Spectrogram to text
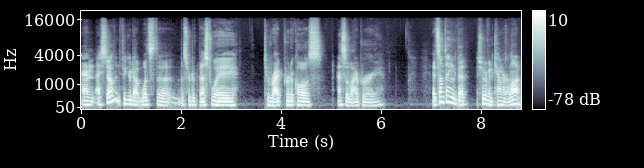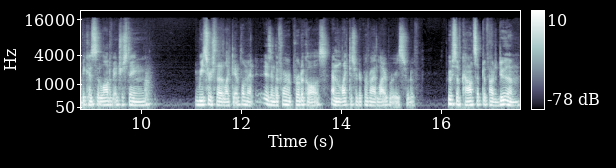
And I still haven't figured out what's the, the sort of best way to write protocols as a library it's something that I sort of encounter a lot because a lot of interesting research that I'd like to implement is in the form of protocols and like to sort of provide libraries, sort of proofs of concept of how to do them.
